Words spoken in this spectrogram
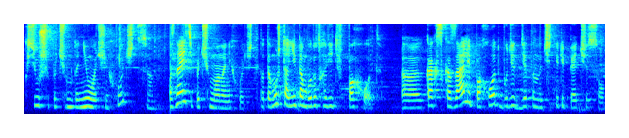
Ксюше почему-то не очень хочется. А знаете, почему она не хочет? Потому что они там будут ходить в поход. Э, Как сказали, поход будет где-то на 4-5 часов.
